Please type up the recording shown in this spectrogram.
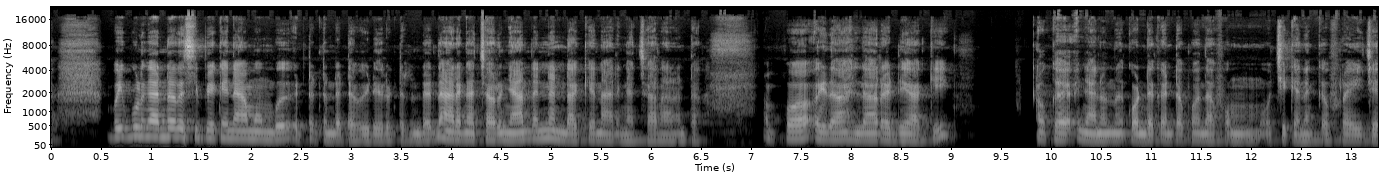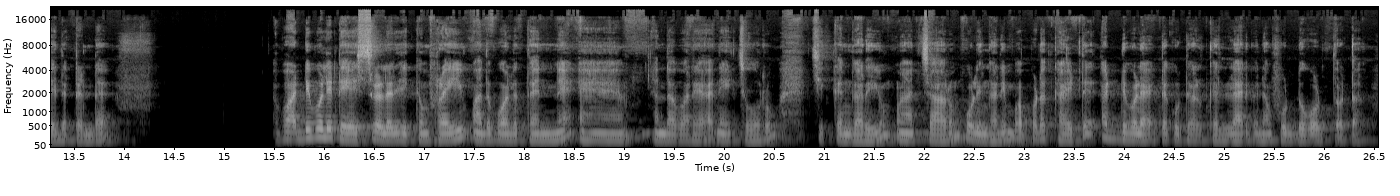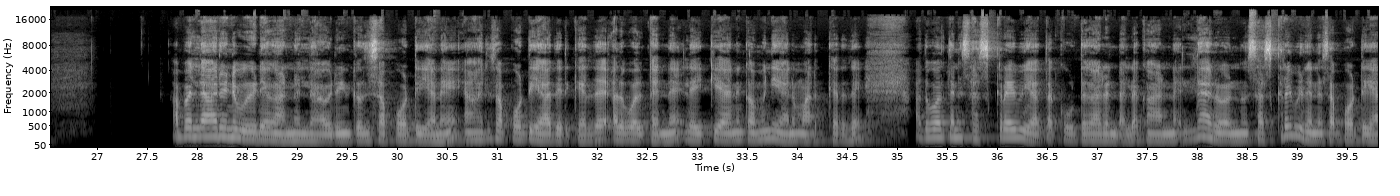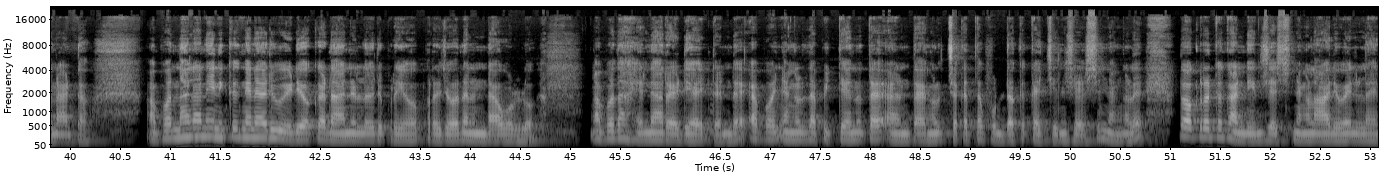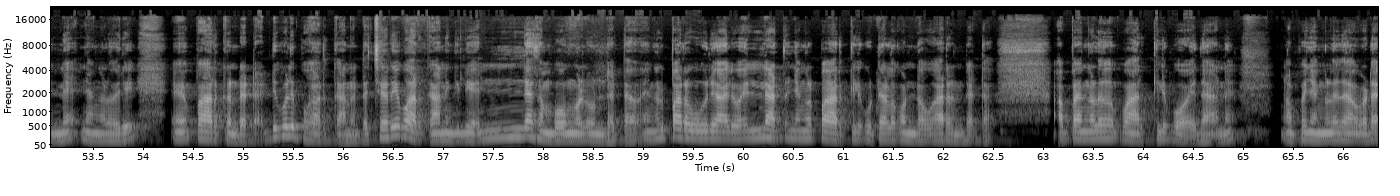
അപ്പോൾ ഈ പുളിങ്കാറിന്റെ റെസിപ്പിയൊക്കെ ഞാൻ മുമ്പ് ഇട്ടിട്ടുണ്ട് കേട്ടോ വീഡിയോയിൽ ഇട്ടിട്ടുണ്ട്. നാരങ്ങാച്ചാറ് ഞാൻ തന്നെ ഉണ്ടാക്കിയ നാരങ്ങാച്ചാറാണ് കേട്ടോ അപ്പോൾ ഇതാ എല്ലാം റെഡിയാക്കി ഒക്കെ ഞാനൊന്ന് കൊണ്ടുവയ്ക്കാൻ കേട്ടപ്പോൾ എന്താ ചിക്കനൊക്കെ ഫ്രൈ ചെയ്തിട്ടുണ്ട്. അപ്പോൾ അടിപൊളി ടേസ്റ്റുള്ളൊരു ചിക്കൻ ഫ്രൈയും അതുപോലെ തന്നെ എന്താ പറയുക നെയ്ച്ചോറും ചിക്കൻ കറിയും അച്ചാറും പുളിങ്കറിയും പപ്പടമൊക്കെ ആയിട്ട് അടിപൊളിയായിട്ട് കുട്ടികൾക്ക് എല്ലാവർക്കും ഞാൻ ഫുഡ് കൊടുത്തോട്ടെ അപ്പോൾ എല്ലാവരും എന്റെ വീഡിയോ കാണണം എല്ലാവരും എനിക്കൊന്ന് സപ്പോർട്ട് ചെയ്യാനേ ആരും സപ്പോർട്ട് ചെയ്യാതിരിക്കരുത്. അതുപോലെ തന്നെ ലൈക്ക് ചെയ്യാനും കമന്റ് ചെയ്യാനും മറക്കരുത്. അതുപോലെ തന്നെ സബ്സ്ക്രൈബ് ചെയ്യാത്ത കൂട്ടുകാരുണ്ടല്ലോ കാണുന്ന എല്ലാവരും ഒന്ന് സബ്സ്ക്രൈബ് ചെയ്ത് തന്നെ സപ്പോർട്ട് ചെയ്യാനാട്ടോ അപ്പോൾ എന്നാലാണ് എനിക്കിങ്ങനെ ഒരു വീഡിയോ ഒക്കെ ഇടാനുള്ള ഒരു പ്രയോ പ്രചോദനം ഉണ്ടാവുള്ളൂ. അപ്പോൾ ഇതാ എല്ലാം റെഡി ആയിട്ടുണ്ട്. അപ്പോൾ ഞങ്ങളിതാ പിറ്റേന്നത്തെ ഞങ്ങൾ ഉച്ചക്കത്തെ ഫുഡൊക്കെ കഴിച്ചതിന് ശേഷം ഞങ്ങൾ ഡോക്ടറൊക്കെ കണ്ടതിന് ശേഷം ഞങ്ങൾ ആലുവയിലുള്ള തന്നെ ഞങ്ങളൊരു പാർക്കുണ്ട് കേട്ടോ അടിപൊളി പാർക്കാണ് കേട്ടോ. ചെറിയ പാർക്കാണെങ്കിൽ എല്ലാ സംഭവങ്ങളും ഉണ്ട് കേട്ടോ ഞങ്ങൾ പറവൂര് ആലുവ എല്ലായിടത്തും ഞങ്ങൾ പാർക്കിൽ കുട്ടികളെ കൊണ്ടുപോകാറുണ്ട് കേട്ടോ. അപ്പോൾ ഞങ്ങൾ പാർക്കിൽ പോയതാണ്. അപ്പോൾ ഞങ്ങളിത് അവിടെ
